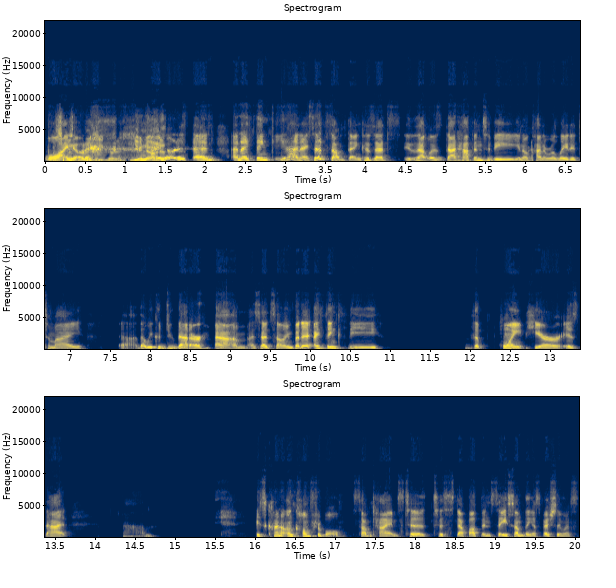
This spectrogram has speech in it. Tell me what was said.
well i noticed you noticed. I noticed and and i think yeah and i said something because that's that was that happened to be you know kind of related to my uh, that we could do better um i said something but I, I think the the point here is that um, it's kind of uncomfortable sometimes to to step up and say something especially when it's,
